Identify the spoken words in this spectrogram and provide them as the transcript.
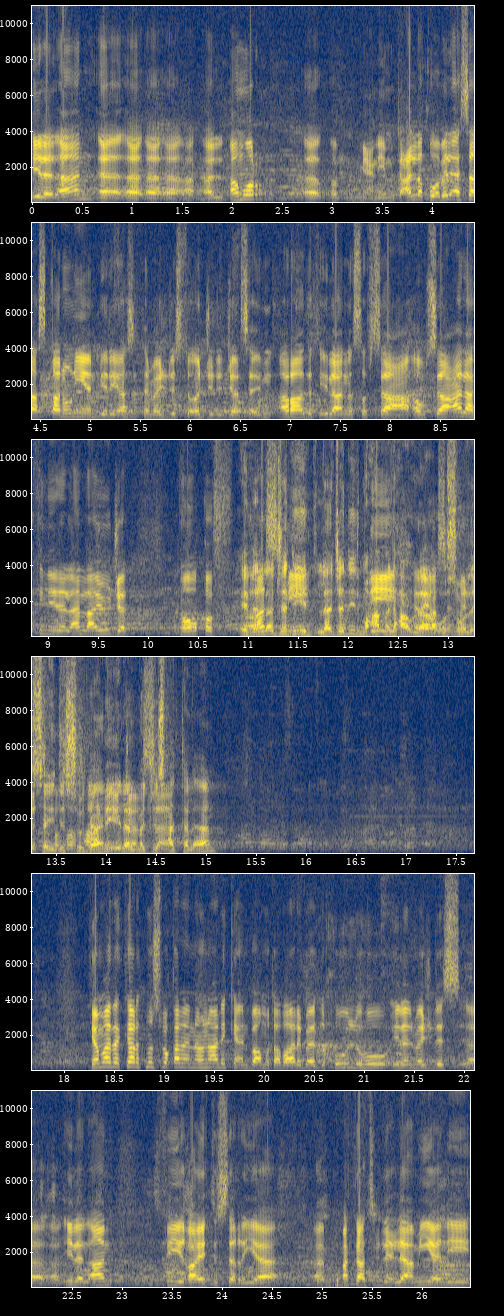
إلى الآن الأمر يعني متعلق وبالأساس قانونيا برئاسة المجلس تؤجل الجلسة إن أرادت إلى نصف ساعة أو ساعة لكن إلى الآن لا يوجد موقف إذا لا جديد لا جديد محمد حول وصول السيد السوداني إلى المجلس حتى الآن. كما ذكرت مسبقا أن هنالك أنباء متضاربة دخوله إلى المجلس إلى الآن في غاية السرية. مكاتب الإعلامية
